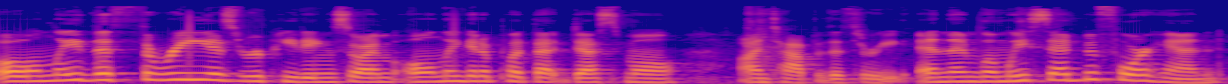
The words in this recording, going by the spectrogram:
Only the three is repeating, so I'm only going to put that decimal on top of the three. And then when we said beforehand,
